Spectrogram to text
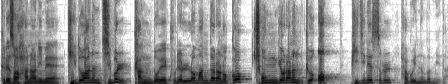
그래서 하나님의 기도하는 집을 강도의 구렬로 만들어 놓고 종교라는 그 업, 비즈니스를 하고 있는 겁니다.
